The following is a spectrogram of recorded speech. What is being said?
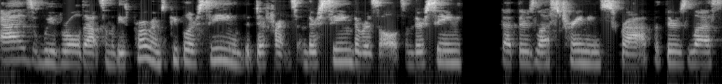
as we've rolled out some of these programs, people are seeing the difference and they're seeing the results and they're seeing that there's less training scrap, that there's less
